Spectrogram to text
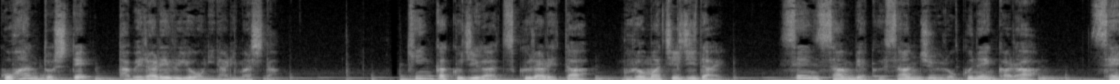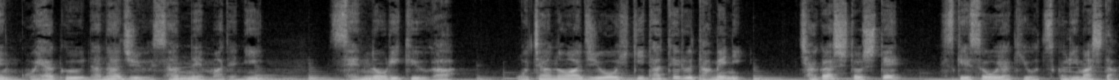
ご飯として食べられるようになりました。金閣寺が作られた室町時代1336年から1573年までに千利休がお茶の味を引き立てるために茶菓子としてスケソウ焼きを作りました。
